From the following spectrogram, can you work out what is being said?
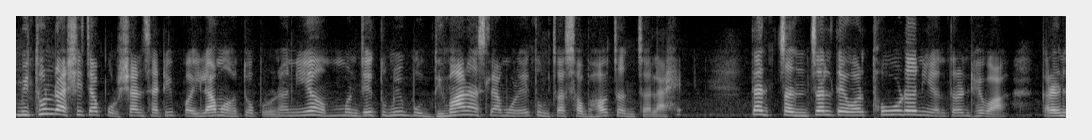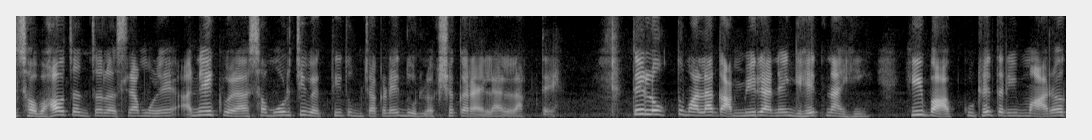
मिथुन राशीच्या पुरुषांसाठी पहिला महत्त्वपूर्ण नियम म्हणजे तुम्ही बुद्धिमान असल्यामुळे तुमचा स्वभाव चंचल आहे. त्या चंचलतेवर थोडं नियंत्रण ठेवा कारण स्वभाव चंचल असल्यामुळे अनेक वेळा समोरची व्यक्ती तुमच्याकडे दुर्लक्ष करायला लागते. ते लोक तुम्हाला गांभीर्याने घेत नाही ही बाब कुठेतरी मारक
